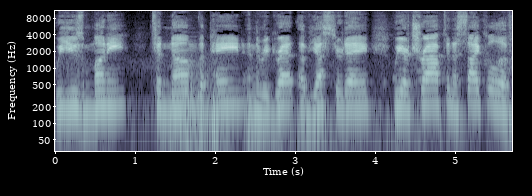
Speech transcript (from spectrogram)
we use money to numb the pain and the regret of yesterday. We are trapped in a cycle of,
